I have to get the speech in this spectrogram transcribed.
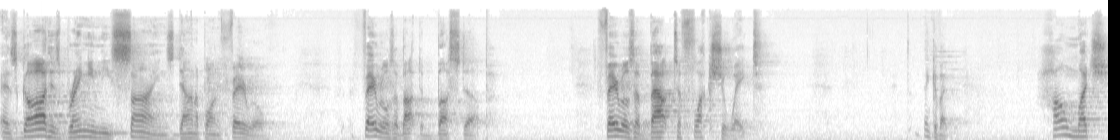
as God is bringing these signs down upon Pharaoh, Pharaoh's about to bust up. Pharaoh's about to fluctuate. Think about it. How much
